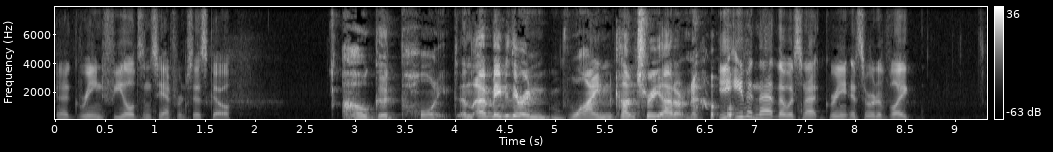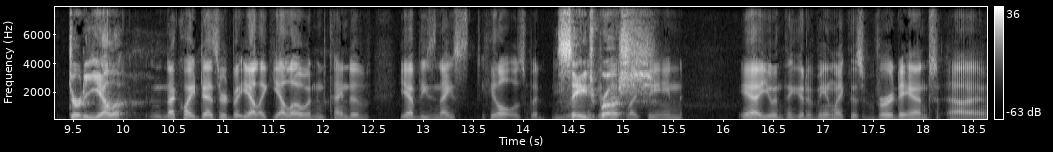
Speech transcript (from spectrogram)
uh, green fields in San Francisco. Oh, good point. And uh, maybe they're in wine country. I don't know. Even that though, it's not green. It's sort of like Dirty yellow. not quite desert, but yeah, like yellow and kind of. You have these nice hills, but you wouldn't think of Sagebrush. like being. Yeah, you wouldn't think it of being like this verdant. Uh,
